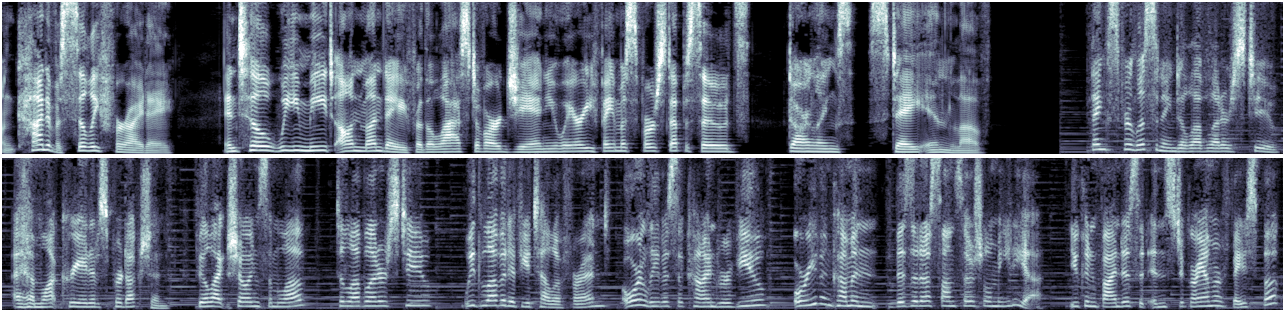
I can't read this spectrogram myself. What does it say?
on kind of a silly Friday. Until we meet on Monday for the last of our January famous first episodes, darlings, stay in love. Thanks for listening to Love Letters to, a Hemlock Creatives production. Feel like showing some love to Love Letters to? We'd love it if you tell a friend or leave us a kind review or even come and visit us on social media. You can find us at Instagram or Facebook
